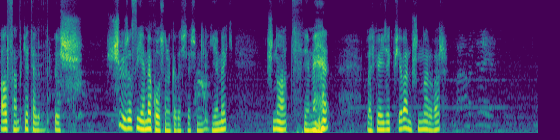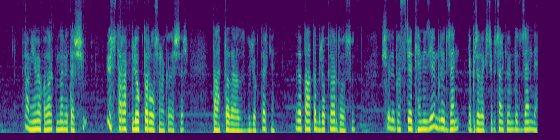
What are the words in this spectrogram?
Al sandık yeterli. E, şu, şurası yemek olsun arkadaşlar şimdilik. Yemek. Şunu at yemeğe. Başka yiyecek bir şey var mı? Şunlar var. Tamam yemek olarak bunlar yeter. Şu üst taraf bloklar olsun arkadaşlar. Tahta daha doğrusu blok derken. Ya da tahta bloklar da olsun. Şöyle hızlıca temizleyelim. Buraya düzen yapacağız arkadaşlar. Bir sonraki bölümde düzen de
